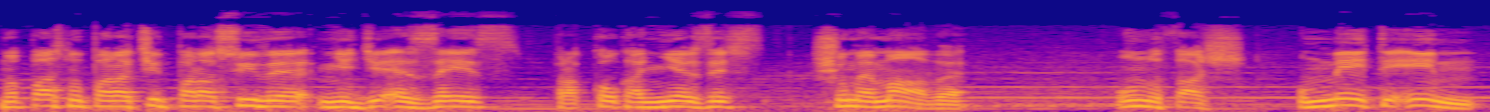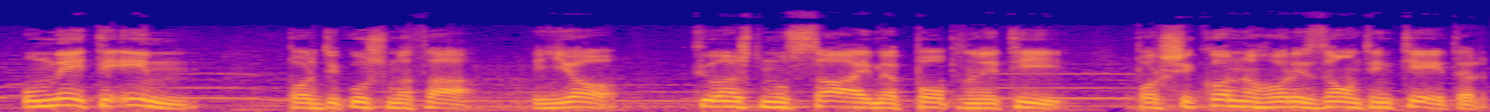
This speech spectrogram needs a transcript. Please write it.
Më pas m'u paraqit para syve një gjë e zezë, pra koka njerëzish Shumë e madhe. Unë thashë, ummeti im, ummeti im, por dikush më tha, jo, ky është Musai me popullin e tij, por shiko në horizontin tjetër.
